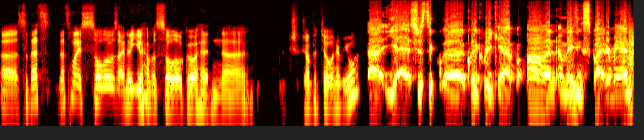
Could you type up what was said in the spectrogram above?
uh, so that's that's my solos. I know you have a solo. Go ahead and uh, j- jump into it whenever you want. Uh, yeah, it's just a uh, quick recap on Amazing Spider-Man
